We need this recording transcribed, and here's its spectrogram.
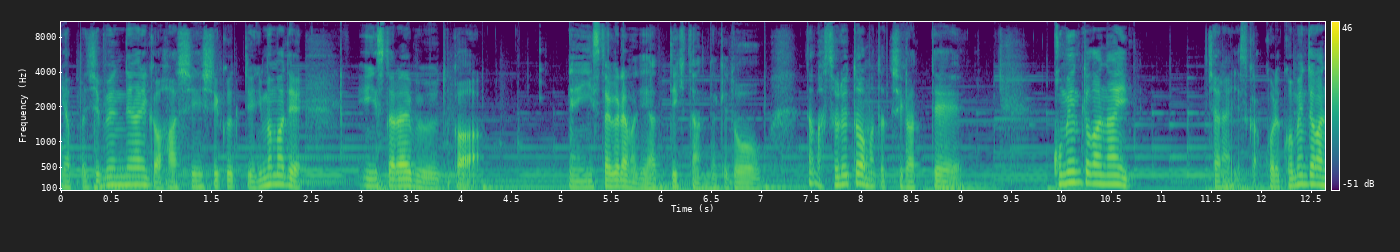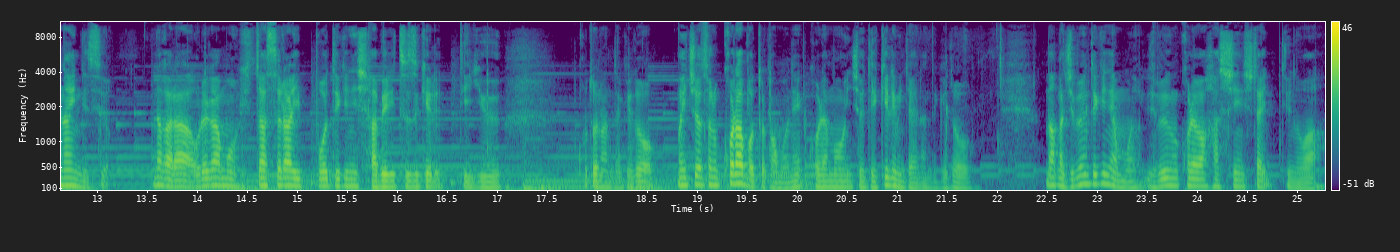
やっぱ自分で何かを発信していくっていう今までインスタライブとか、ね、インスタグラムでやってきたんだけどなんかそれとはまた違ってコメントがないじゃないですか。これコメントがないんですよ。だから俺がもうひたすら一方的に喋り続けるっていうことなんだけど、まあ、一応そのコラボとかもねこれも一応できるみたいなんだけどなんか自分的にはもう自分がこれは発信したいっていうのは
